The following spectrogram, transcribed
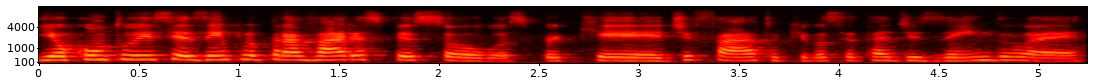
E eu conto esse exemplo para várias pessoas, porque de fato o que você está dizendo é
